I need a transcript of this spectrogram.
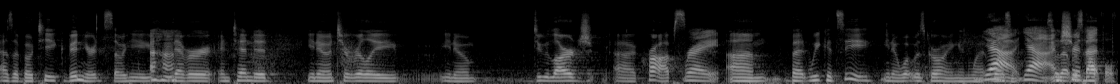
as a boutique vineyard, so he Uh-huh. never intended, you know, to really, you know, do large uh, crops. Right. Um, but we could see, you know, what was growing and what yeah, wasn't. yeah. So I'm that sure was that. helpful.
